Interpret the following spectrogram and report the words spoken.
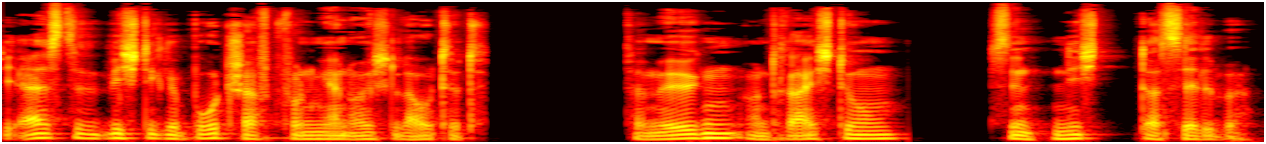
Die erste wichtige Botschaft von mir an euch lautet, Vermögen und Reichtum sind nicht dasselbe.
